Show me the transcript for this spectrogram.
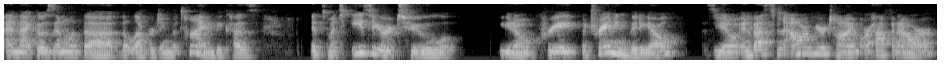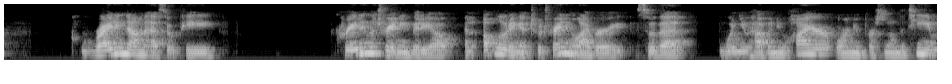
And that goes in with the, the leveraging the time because it's much easier to you know, create a training video, you know, invest an hour of your time or half an hour writing down the SOP, creating the training video, and uploading it to a training library so that when you have a new hire or a new person on the team,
